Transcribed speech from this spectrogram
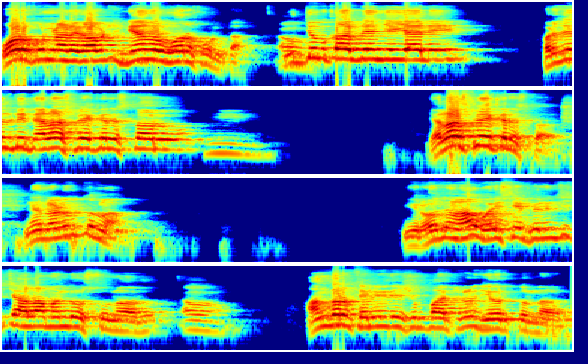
ఊరుకున్నాడు కాబట్టి నేను ఊరుకుంటా ఉద్యమకారులు ఏం చేయాలి ప్రజలు దీన్ని ఎలా స్వీకరిస్తారు. ఎలా స్వీకరిస్తారు? నేను అడుగుతున్నాను ఈ రోజున వైసీపీ నుంచి చాలామంది వస్తున్నారు. అందరూ తెలుగుదేశం పార్టీలో చేరుతున్నారు.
